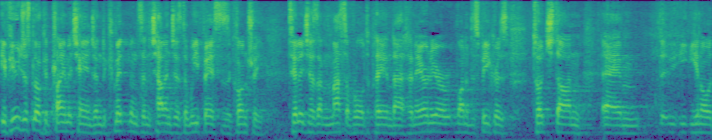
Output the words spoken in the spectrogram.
if you just look at climate change and the commitments and challenges that we face as a country, tillage has a massive role to play in that. And earlier, one of the speakers touched on, um, the, you know,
